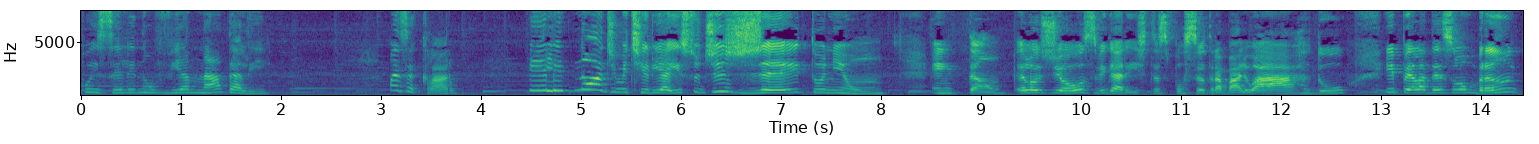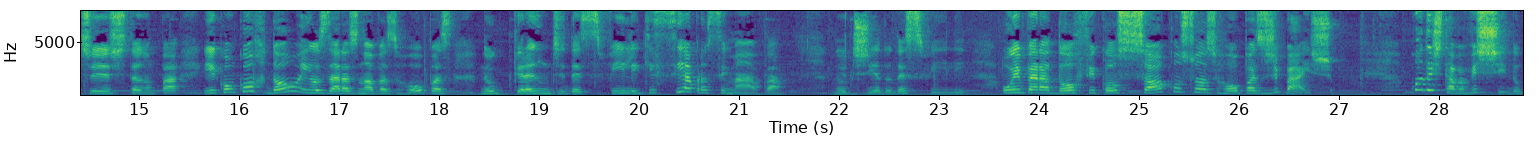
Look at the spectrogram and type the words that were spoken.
pois ele não via nada ali. Mas é claro, ele não admitiria isso de jeito nenhum. Então, elogiou os vigaristas por seu trabalho árduo e pela deslumbrante estampa e concordou em usar as novas roupas no grande desfile que se aproximava. No dia do desfile, o imperador ficou só com suas roupas de baixo. Quando estava vestido,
